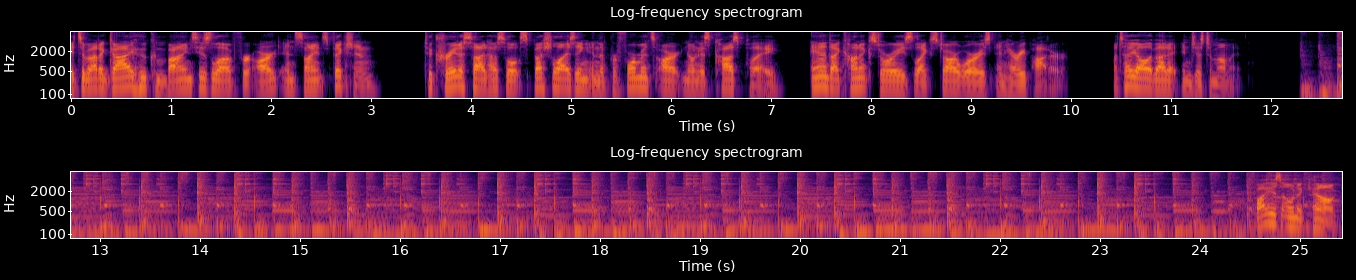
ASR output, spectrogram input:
It's about a guy who combines his love for art and science fiction to create a side hustle specializing in the performance art known as cosplay and iconic stories like Star Wars and Harry Potter. I'll tell you all about it in just a moment. By his own account,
